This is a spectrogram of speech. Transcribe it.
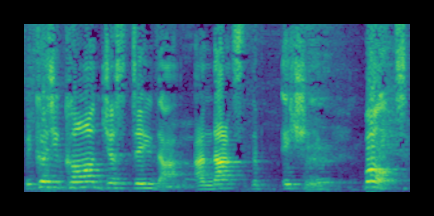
because you can't just do that, and that's the issue. But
